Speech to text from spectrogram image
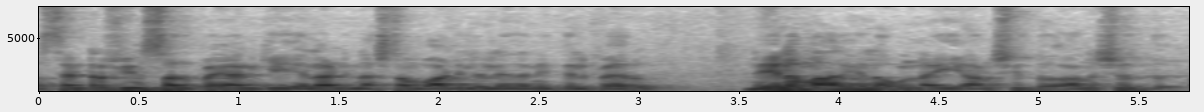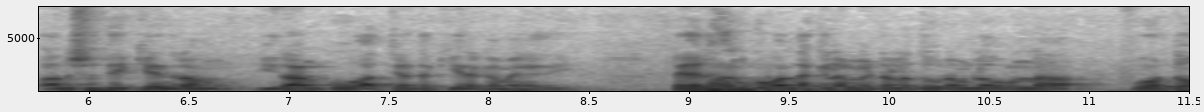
సెంటర్ ఫ్యూజ్ సదుపాయానికి ఎలాంటి నష్టం వాటిల్లలేదని తెలిపారు. నేలమాలిగలో ఉన్న ఈ అనుశుద్ధ అనుశుద్ధ అనుశుద్ధి కేంద్రం ఇరాన్కు అత్యంత కీలకమైనది. టెహ్రాన్కు వంద కిలోమీటర్ల దూరంలో ఉన్న ఫోర్దో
